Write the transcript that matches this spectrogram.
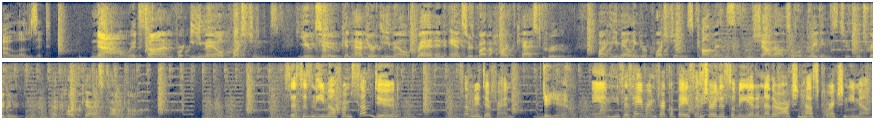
I loves it. Now it's time for email questions. You too can have your email read and answered by the Hearthcast crew by emailing your questions, comments, shoutouts, or greetings to contribute at hearthcast.com. So this is an email from some dude. Some dude's our friend. Yeah, yeah. And he says, Hey, Root and Freckleface, I'm sure this will be yet another auction house correction email.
